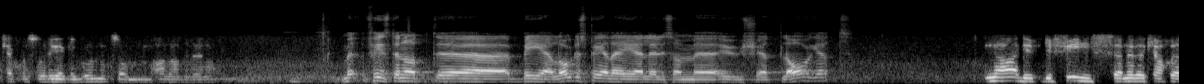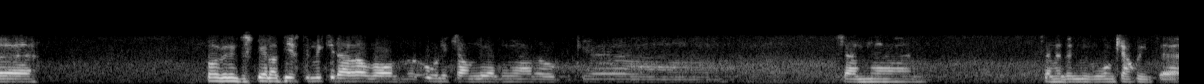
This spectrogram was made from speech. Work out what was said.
kanske så regelbundet som alla hade velat. Men finns det något eh, B-lag du spelar i eller liksom eh, U21-laget? Nej, det, det finns. Sen är det kanske har väl inte spelat jättemycket där av, av olika anledningar och eh, sen, eh, sen är väl nivån kanske inte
